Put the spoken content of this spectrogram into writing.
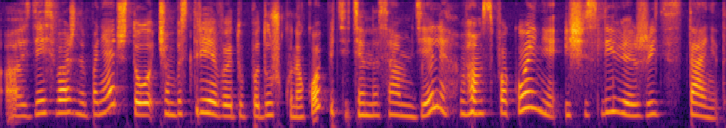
А, здесь важно понять, что чем быстрее вы эту подушку накопите, тем на самом деле вам спокойнее и счастливее жить станет.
